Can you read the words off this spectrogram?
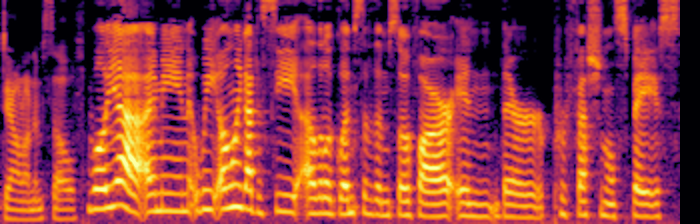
down on himself. Well yeah i mean we only got to see a little glimpse of them so far in their professional space.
